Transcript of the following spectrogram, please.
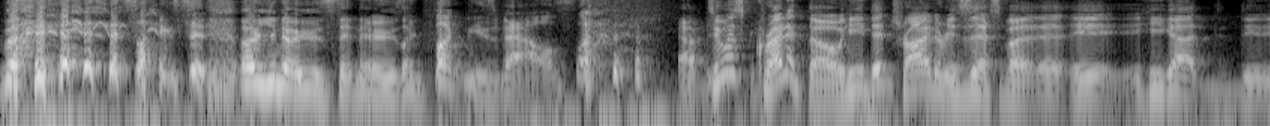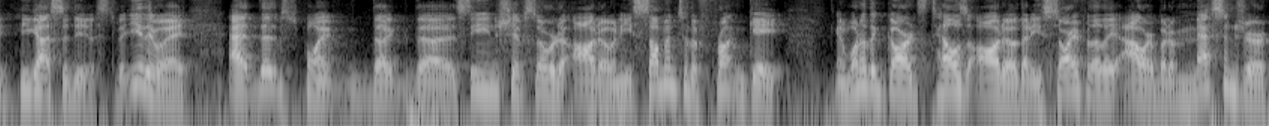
But it's like, oh, you know, he was sitting there. He was like, "Fuck these vows." to his credit, though, he did try to resist, but uh, he he got he got seduced. But either way, at this point, the the scene shifts over to Otto, and he's summoned to the front gate. And one of the guards tells Otto that he's sorry for the late hour, but a messenger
